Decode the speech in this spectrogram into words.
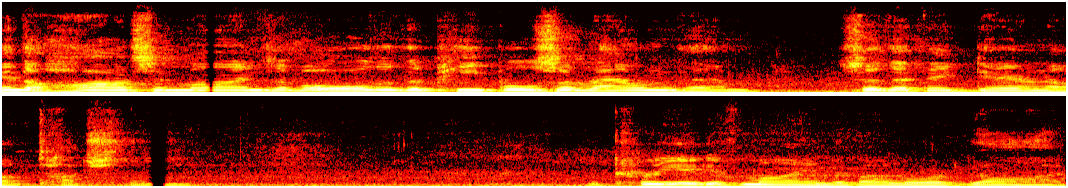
in the hearts and minds of all of the peoples around them so that they dare not touch them. The creative mind of our Lord God.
